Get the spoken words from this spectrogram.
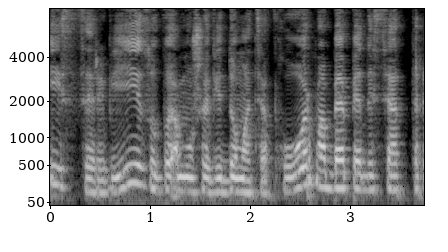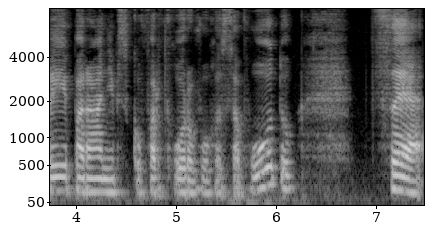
із сервізу, вам уже відома ця форма Б-53 Баранівського фарфорового заводу. Це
